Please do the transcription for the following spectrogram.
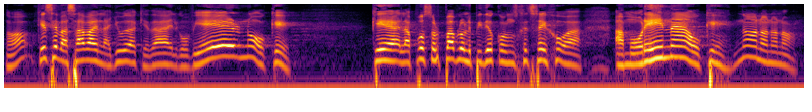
¿No? ¿Qué se basaba en la ayuda que da el gobierno o qué? ¿Que el apóstol Pablo le pidió consejo a, a Morena o qué? No, no, no, no.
